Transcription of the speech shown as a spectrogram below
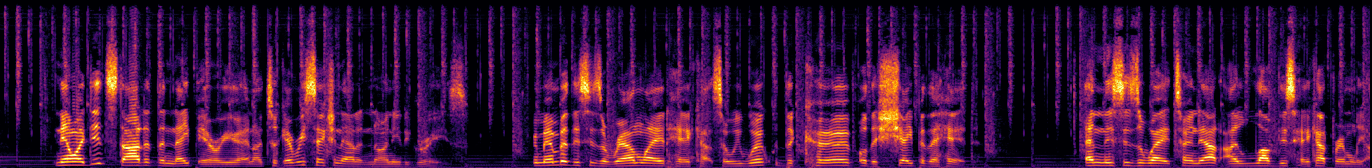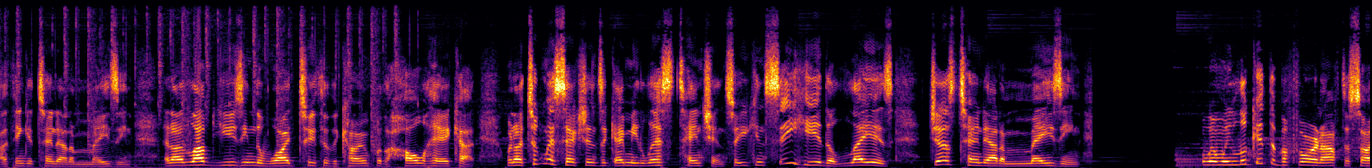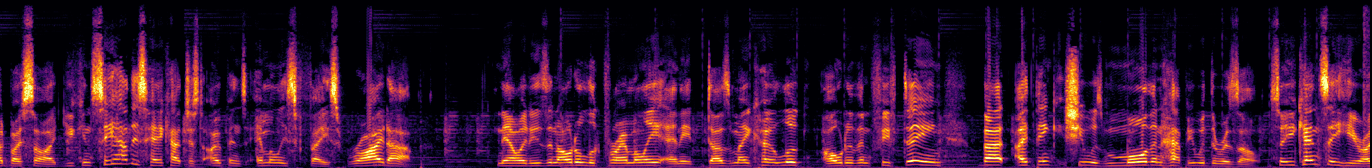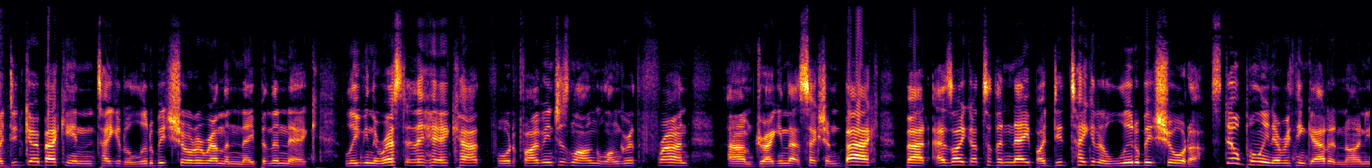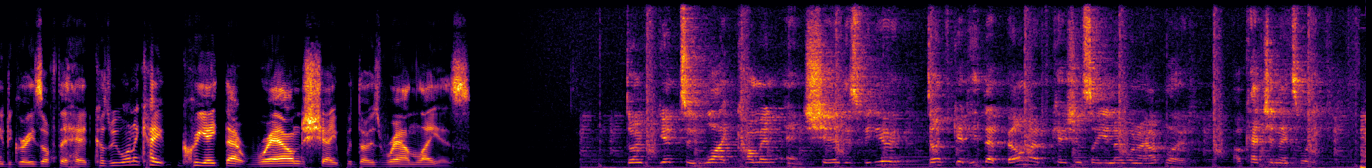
Now I did start at the nape area and I took every section out at 90 degrees. Remember this is a round layered haircut so we work with the curve or the shape of the head. And this is the way it turned out. I love this haircut for Emily. I think it turned out amazing. And I loved using the wide tooth of the comb for the whole haircut. When I took my sections it gave me less tension. So you can see here the layers just turned out amazing. When we look at the before and after side by side, you can see how this haircut just opens Emily's face right up. Now it is an older look for Emily and it does make her look older than 15, but I think she was more than happy with the result. So you can see here I did go back in and take it a little bit shorter around the nape of the neck, leaving the rest of the haircut 4 to 5 inches long, longer at the front, um, dragging that section back, but as I got to the nape, I did take it a little bit shorter. Still pulling everything out at 90 degrees off the head because we want to create that round shape with those round layers. Don't forget to like, comment, and share this video. Don't forget to hit that bell notification so you know when I upload. I'll catch you next week.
